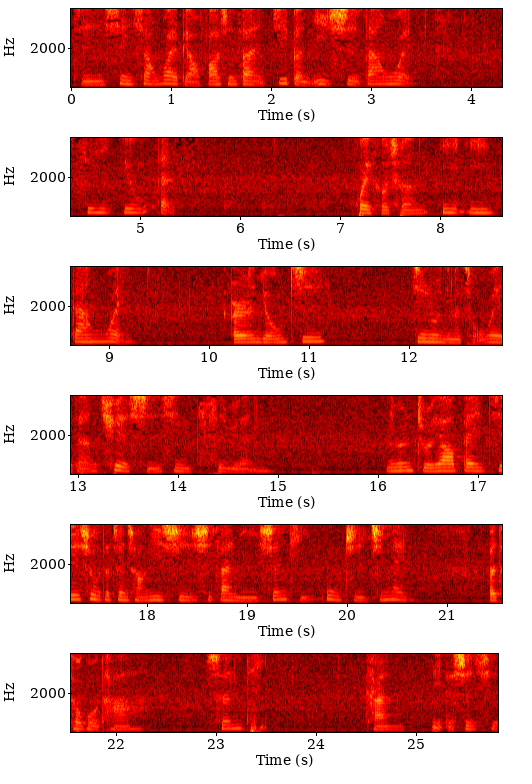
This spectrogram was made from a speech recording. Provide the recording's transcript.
及现象外表发生在基本意识单位 （CUS） 汇合成一一单位，而由之进入你们所谓的确实性次元。你们主要被接受的正常意识是在你身体物质之内，而透过它，身体看你的世界。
